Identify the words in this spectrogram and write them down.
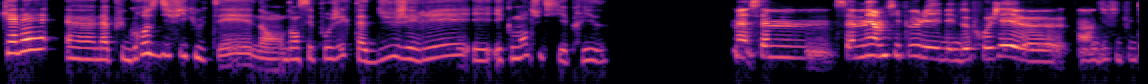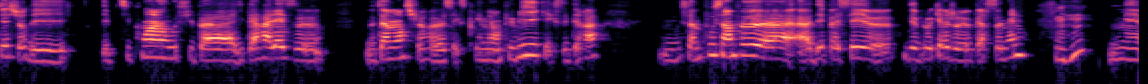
Quelle est la plus grosse difficulté dans, ces projets que tu as dû gérer et comment tu t'y es prise? Bah, ça, me, ça, met un petit peu les, deux projets euh, en difficulté sur des, petits points où je ne suis pas hyper à l'aise, euh, notamment sur euh, s'exprimer en public, etc. ça me pousse un peu à, dépasser des blocages personnels. Mm-hmm. Mais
